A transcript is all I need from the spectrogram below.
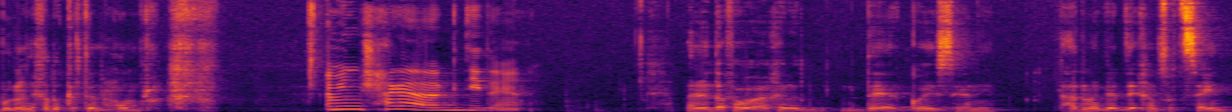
بولونيا خدوا كارتين حمر. امين مش حاجة جديدة يعني. بعدين دفعوا آخر دقيقة كويس يعني لحد ما جت الدقيقه 95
